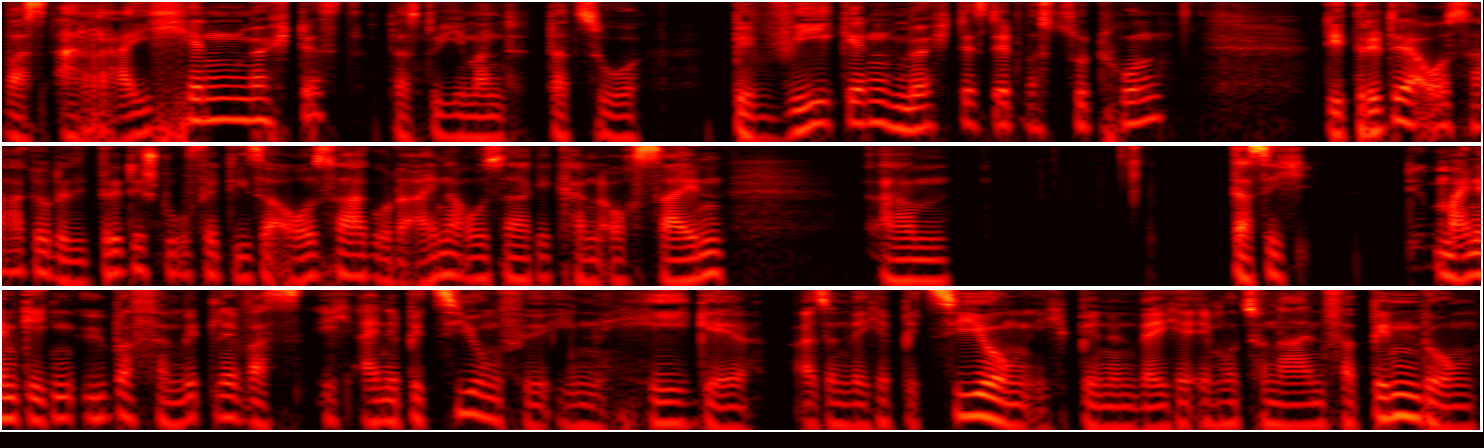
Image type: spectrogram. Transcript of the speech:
was erreichen möchtest, dass du jemand dazu bewegen möchtest, etwas zu tun. Die dritte Aussage oder die dritte Stufe dieser Aussage oder einer Aussage kann auch sein, ähm, dass ich meinem Gegenüber vermittle, was ich eine Beziehung für ihn hege, also in welcher Beziehung ich bin, in welcher emotionalen Verbindung.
